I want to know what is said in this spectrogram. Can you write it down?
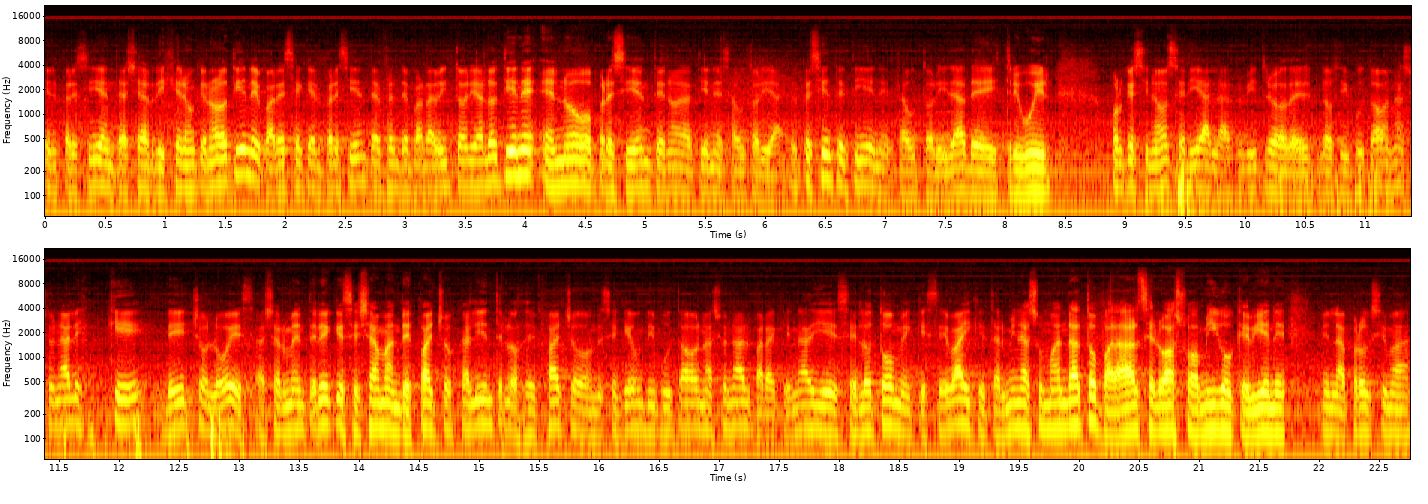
el presidente ayer dijeron que no lo tiene, parece que el presidente del Frente para la Victoria lo tiene, el nuevo presidente no la tiene esa autoridad. El presidente tiene esta autoridad de distribuir porque si no sería el árbitro de los diputados nacionales, que de hecho lo es. Ayer me enteré que se llaman despachos calientes los despachos donde se queda un diputado nacional para que nadie se lo tome, que se va y que termina su mandato para dárselo a su amigo que viene en, la próxima,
